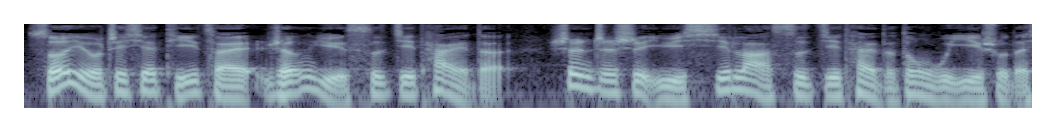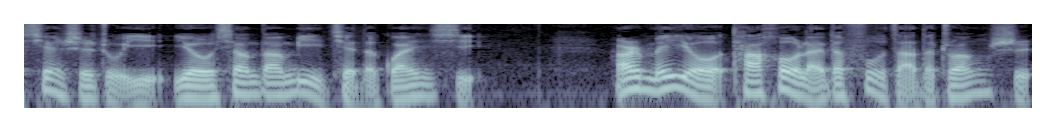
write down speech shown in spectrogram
所有这些题材仍与斯基泰的，甚至是与希腊斯基泰的动物艺术的现实主义有相当密切的关系，而没有他后来的复杂的装饰。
